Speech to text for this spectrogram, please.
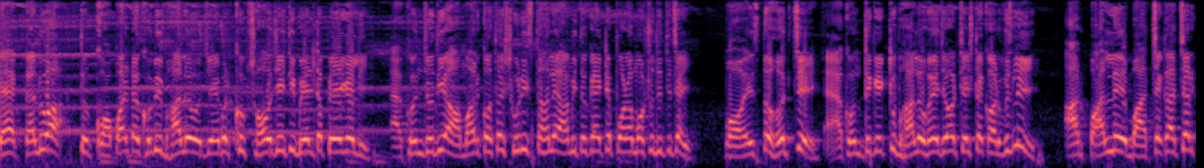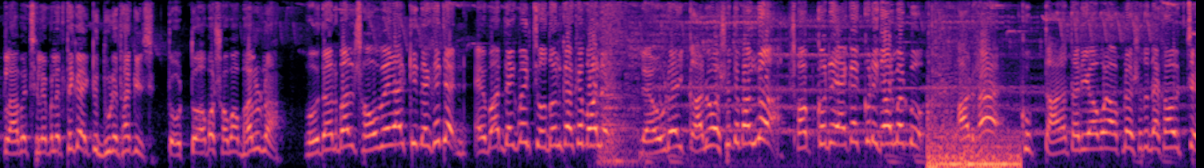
দেখ কালুয়া তোর কপালটা খুবই ভালো যে এবার খুব সহজেই তুই বেলটা পেয়ে গেলি। এখন যদি আমার কথা শুনিস তাহলে আমি তোকে একটা পরামর্শ দিতে চাই। বয়স তো হচ্ছে এখন থেকে একটু ভালো হয়ে যাওয়ার চেষ্টা কর বুঝলি? আর পারলে বাচ্চা কাচ্চার ক্লাবে ছেলেপেলের থেকে একটু দূরে থাকিস তোর তো আবার স্বভাব ভালো না। হোদারবাল সবের আর কি দেখেছেন? এবার দেখবেন চোদন কাকে বলে। লেউড়াই কালো সাথে বাংলা সব কটে এক এক করে গান মারবো। আর হ্যাঁ খুব তাড়াতাড়ি আবার আপনার সাথে দেখা হচ্ছে।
